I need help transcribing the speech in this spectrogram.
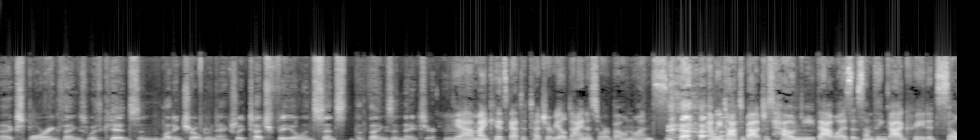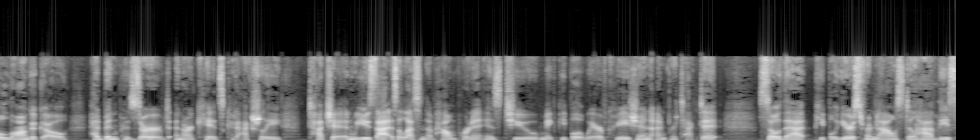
Uh, exploring things with kids and letting children actually touch, feel, and sense the things in nature. Yeah, my kids got to touch a real dinosaur bone once. and we talked about just how neat that was that something God created so long ago had been preserved and our kids could actually touch it. And we use that as a lesson of how important it is to make people aware of creation and protect it so that people years from now still have these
